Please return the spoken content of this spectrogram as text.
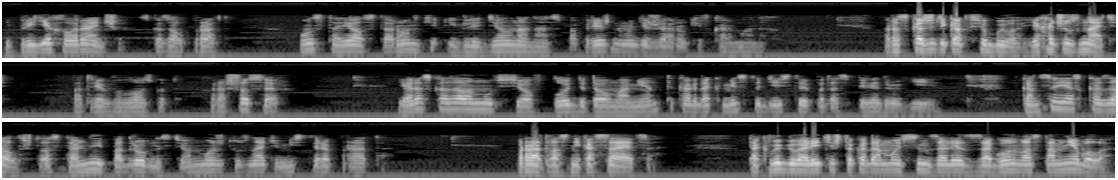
и приехал раньше», — сказал Пратт. Он стоял в сторонке и глядел на нас, по-прежнему держа руки в карманах. «Расскажите, как все было. Я хочу знать!» – потребовал Озгуд. «Хорошо, сэр». Я рассказал ему все, вплоть до того момента, когда к месту действия подоспели другие. В конце я сказал, что остальные подробности он может узнать у мистера Прата. «Прат вас не касается!» «Так вы говорите, что когда мой сын залез в загон, вас там не было?»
